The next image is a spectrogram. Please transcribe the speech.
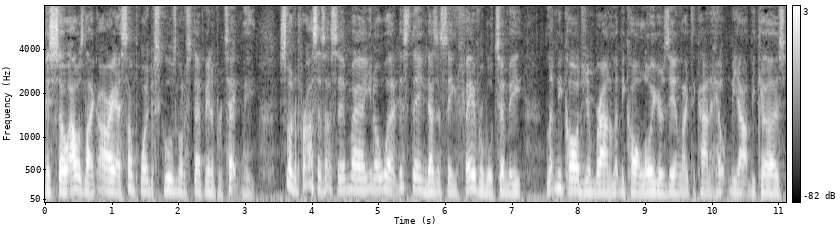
And so I was like, all right, at some point the school's going to step in and protect me. So in the process, I said, man, you know what? This thing doesn't seem favorable to me. Let me call Jim Brown and let me call lawyers in, like to kind of help me out because,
